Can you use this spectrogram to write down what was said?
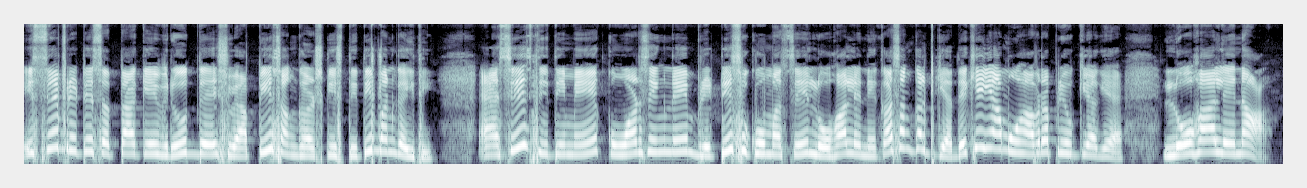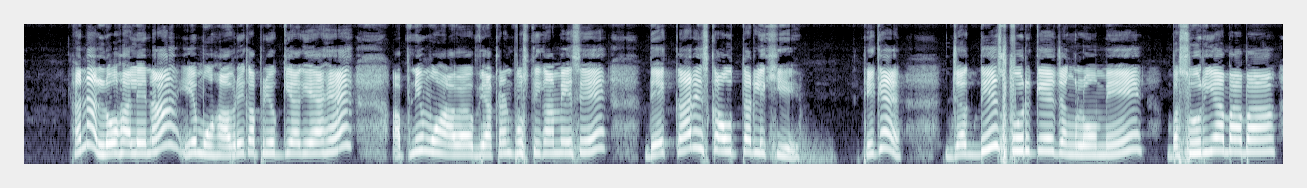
इससे ब्रिटिश सत्ता के विरुद्ध देशव्यापी संघर्ष की स्थिति बन गई थी। ऐसी स्थिति में कुंवर सिंह ने ब्रिटिश हुकूमत से लोहा लेने का संकल्प किया। देखिए, यहाँ मुहावरा प्रयोग किया गया है। लोहा लेना, है ना? लोहा लेना, ये मुहावरे का प्रयोग किया गया है। अपनी मुहावरा व्याकरण पुस्तिका में इसे देखकर इसका उत्तर लिखिए। ठीक है? जगदीशपुर के जंगलों में बसूरिया बाबा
